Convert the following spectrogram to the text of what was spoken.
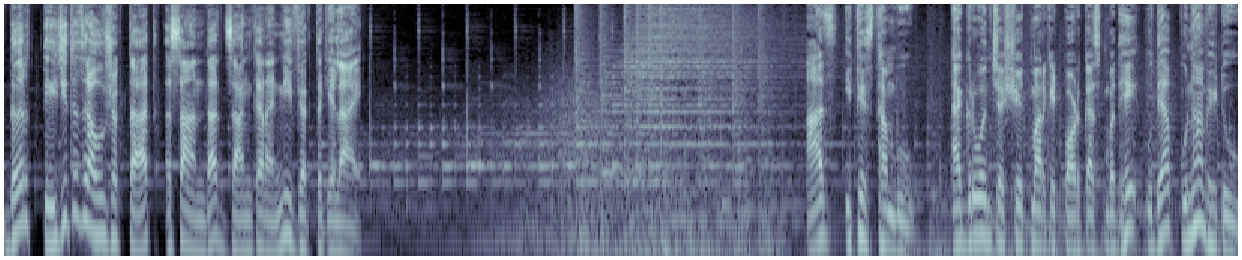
दर तेजीतच राहू शकतात असा अंदाज जाणकारांनी व्यक्त केला आहे आज इथेच थांबू. अॅग्रोवनच्या शेत मार्केट पॉडकास्टमध्ये उद्या पुन्हा भेटू.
